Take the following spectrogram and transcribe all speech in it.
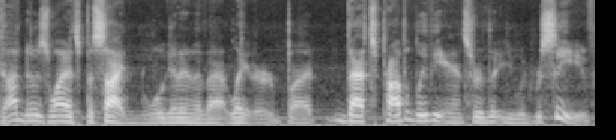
God knows why it's Poseidon. We'll get into that later, but that's probably the answer that you would receive.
